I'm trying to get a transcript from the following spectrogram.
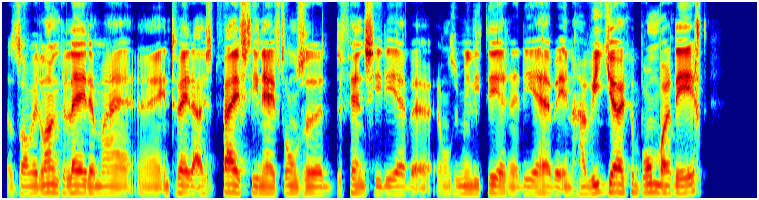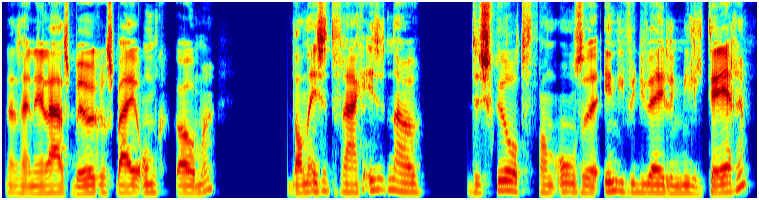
dat is alweer lang geleden, maar eh, in 2015 heeft onze defensie, die hebben, onze militairen, die hebben in Hawija gebombardeerd. Daar zijn helaas burgers bij omgekomen. Dan is het de vraag, is het nou de schuld van onze individuele militairen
